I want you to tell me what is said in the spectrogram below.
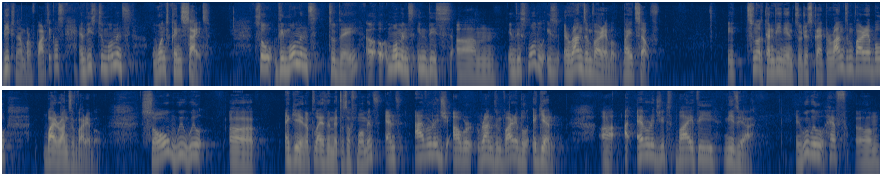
big number of particles, and these two moments won't coincide. So the moment today, uh, uh, moments in this, um, in this model is a random variable by itself. It's not convenient to describe a random variable by random variable. So we will uh, again apply the method of moments and average our random variable again. Uh, average it by the media. And we will have um,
